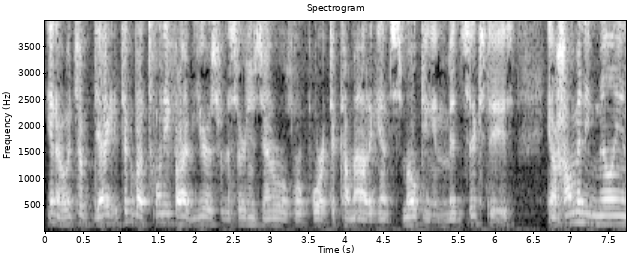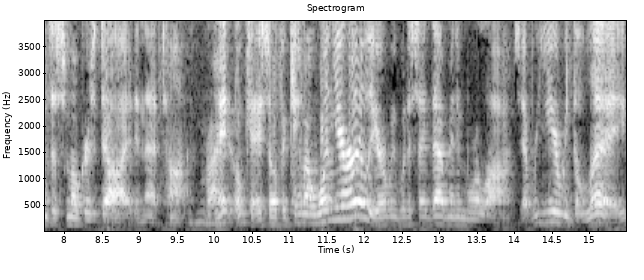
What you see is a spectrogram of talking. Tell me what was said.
you know, it took it took about 25 years for the Surgeon General's report to come out against smoking in the mid 60s you know, how many millions of smokers died in that time, right? Okay, so if it came out one year earlier, we would have saved that many more lives. Every year we delay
